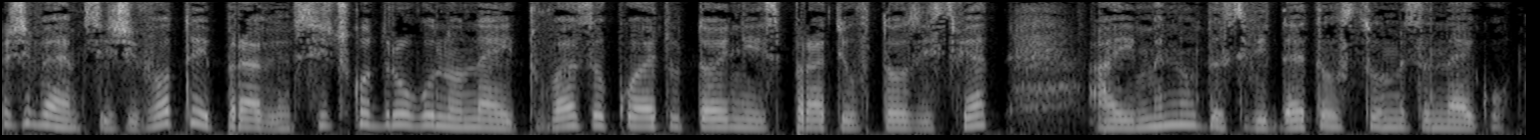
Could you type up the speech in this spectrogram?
Живеем си живота и правим всичко друго, но не и това, за което Той ни е изпратил в този свят, а именно да свидетелстваме за Него –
